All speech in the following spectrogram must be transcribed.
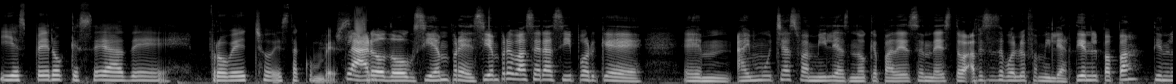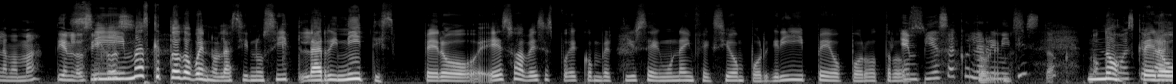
y espero que sea de provecho esta conversa. Claro, doc, siempre, siempre va a ser así porque Em, hay muchas familias, ¿no? Que padecen de esto. A veces se vuelve familiar. ¿Tiene el papá? ¿Tiene la mamá? ¿Tiene los hijos? Sí, más que todo, bueno, la sinusitis, la rinitis, pero eso a veces puede convertirse en una infección por gripe o por otros. ¿Empieza con la rinitis, doc? No, pero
